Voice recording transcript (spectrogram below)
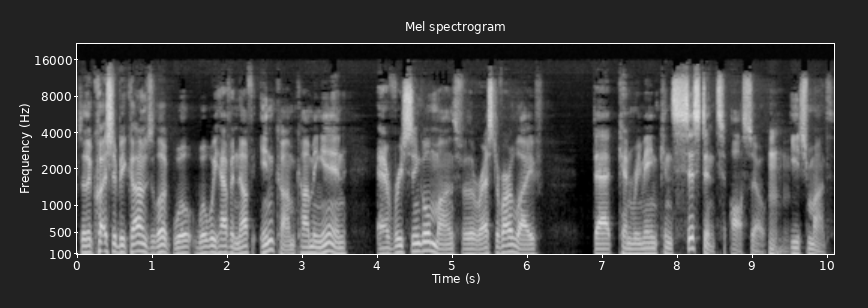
so the question becomes, look, will, will we have enough income coming in every single month for the rest of our life that can remain consistent also mm-hmm. each month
